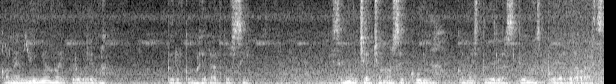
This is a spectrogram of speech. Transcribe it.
Con el niño no hay problema, pero con Gerardo sí. Ese muchacho no se cuida. Con esto de las quemas puede agravarse.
